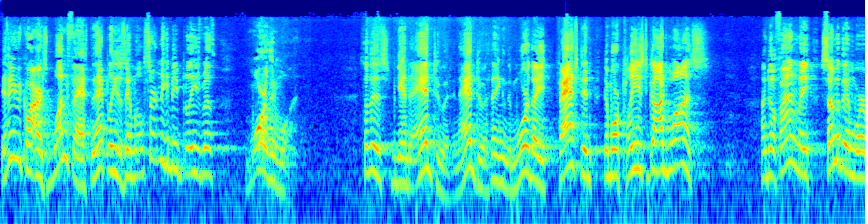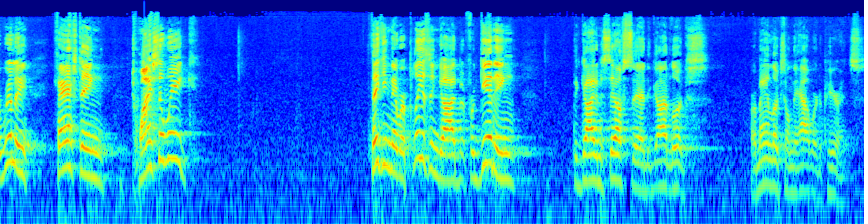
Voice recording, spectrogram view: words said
if He requires one fast, then that pleases Him, well, certainly He'd be pleased with more than one. So they just began to add to it and add to it, thinking the more they fasted, the more pleased God was. Until finally, some of them were really fasting twice a week, thinking they were pleasing God, but forgetting that God Himself said that God looks, or man looks on the outward appearance.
